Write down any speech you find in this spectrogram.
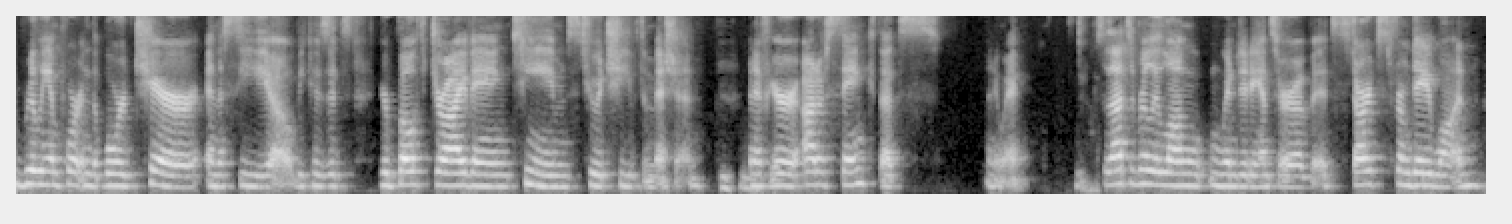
really important the board chair and the CEO because it's, you're both driving teams to achieve the mission. Mhm. And if you're out of sync, that's, anyway. So that's a really long-winded answer of it starts from day one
